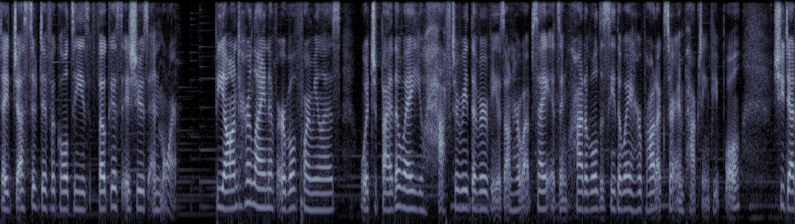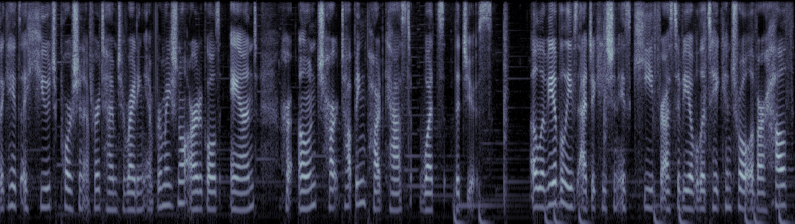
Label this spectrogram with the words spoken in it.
digestive difficulties, focus issues, and more. Beyond her line of herbal formulas, which by the way, you have to read the reviews on her website, it's incredible to see the way her products are impacting people. She dedicates a huge portion of her time to writing informational articles and her own chart topping podcast, What's the Juice? Olivia believes education is key for us to be able to take control of our health.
